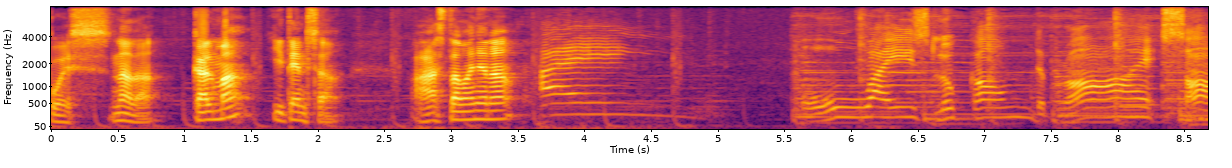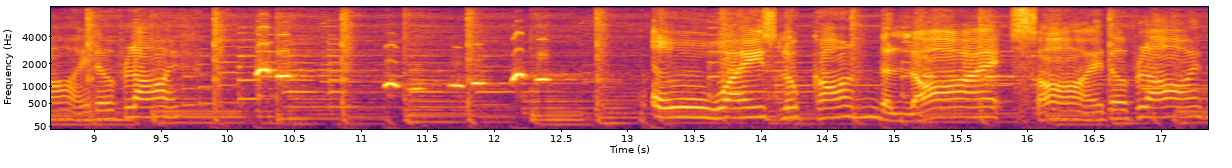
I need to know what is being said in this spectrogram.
Pues nada, calma y tensa. Hasta mañana. Light side of life.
